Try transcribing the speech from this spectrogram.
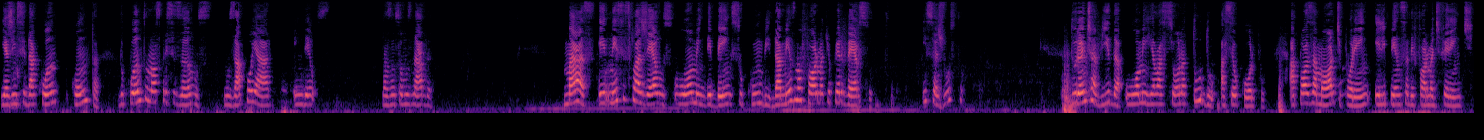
E a gente se dá conta do quanto nós precisamos nos apoiar em Deus. Nós não somos nada. Mas nesses flagelos o homem de bem sucumbe da mesma forma que o perverso. Isso é justo? Durante a vida, o homem relaciona tudo a seu corpo. Após a morte, porém, ele pensa de forma diferente,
